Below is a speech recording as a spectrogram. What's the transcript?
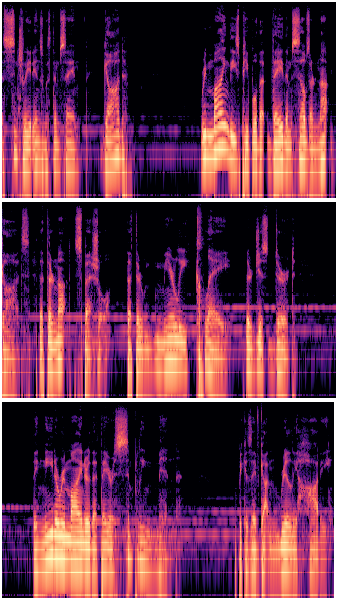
Essentially, it ends with them saying, God, remind these people that they themselves are not gods, that they're not special, that they're merely clay, they're just dirt. They need a reminder that they are simply men because they've gotten really haughty,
